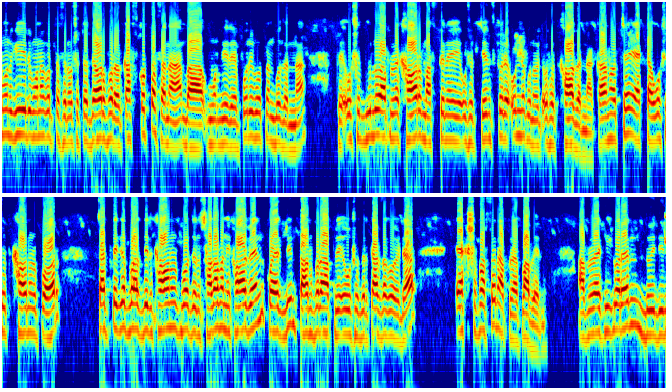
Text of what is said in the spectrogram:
মুরগির মনে করতেছেন ওষুধটা দেওয়ার পরে কাজ করতেছে না বা মুরগির পরিবর্তন বোঝেন না, তো ওষুধগুলো আপনারা খাওয়ার মাঝখানে ওষুধ চেঞ্জ করে অন্য কোনো ওষুধ খাওয়াবেন না। কারণ হচ্ছে একটা ওষুধ খাওয়ানোর পর, চার থেকে পাঁচ দিন খাওয়ানোর পর যখন সাদা পানি খাওয়াবেন কয়েকদিন, তারপরে আপনি ওষুধের কার্যকরিতা একশো পার্সেন্ট আপনারা পাবেন। আপনারা কি করেন? দুই দিন,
